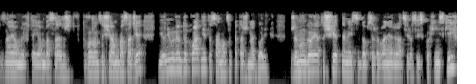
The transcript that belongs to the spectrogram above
znajomych w tej ambasadzie, tworzącej się ambasadzie i oni mówią dokładnie to samo, co Katarzyna Golik, że Mongolia to świetne miejsce do obserwowania relacji rosyjsko-chińskich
